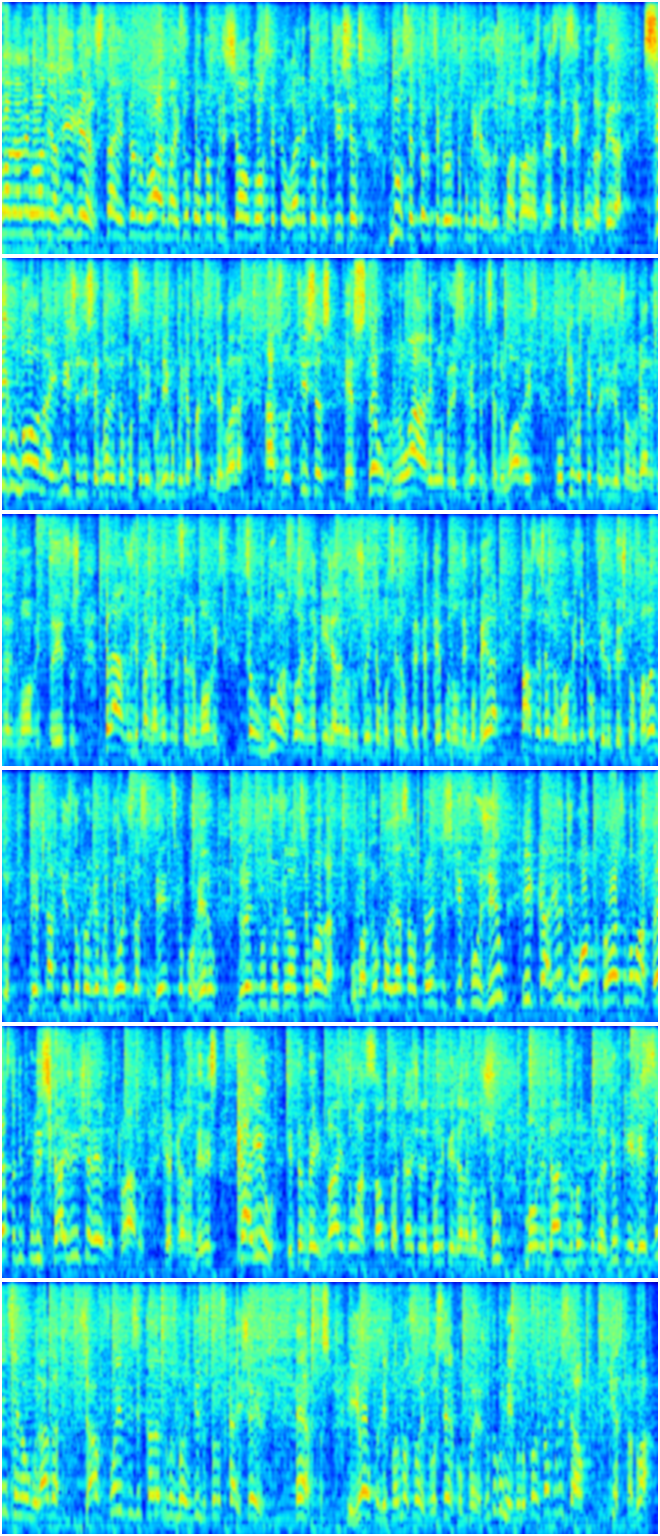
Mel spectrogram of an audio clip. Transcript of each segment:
amigo, olá minha amiga, está entrando no ar mais um plantão policial do OCP Online com as notícias do setor de segurança pública das últimas horas nesta segunda-feira, segundona, início de semana, então você vem comigo porque a partir de agora as notícias estão no ar em um oferecimento de Cedro Móveis, o que você precisa em só lugar, os melhores móveis, preços, prazos de pagamento na Cedro Móveis, são duas lojas aqui em Jaraguá do Sul, então você não perca tempo, não dê bobeira, passe na Cedro Móveis e confira o que eu estou falando, destaques do programa de hoje, os acidentes que ocorreram durante o último final de semana, uma dupla de assaltantes que fugiu e caiu de moto próximo a uma festa de policiais em Xereza. Claro que a casa deles caiu. E também mais um assalto à Caixa Eletrônica em Jaraguá do Sul, uma unidade do Banco do Brasil que recém foi inaugurada, já foi visitada pelos bandidos, pelos caixeiros. Estas e outras informações você acompanha junto comigo no plantão policial que está no ar.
